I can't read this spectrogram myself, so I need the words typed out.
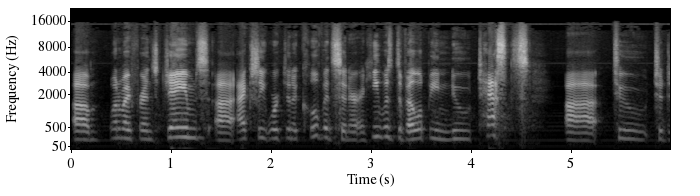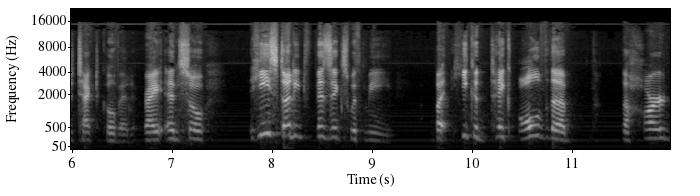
um, one of my friends, James, uh, actually worked in a COVID center, and he was developing new tests uh, to to detect COVID. Right, and so he studied physics with me, but he could take all of the the hard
